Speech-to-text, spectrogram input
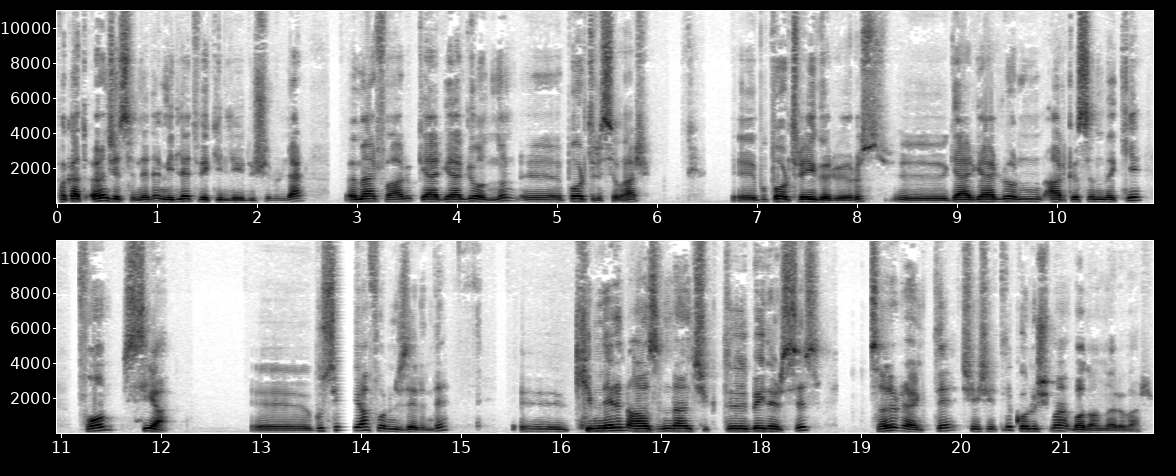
fakat öncesinde de milletvekilliği düşürülen Ömer Faruk Gergerlioğlu'nun e, portresi var. E, bu portreyi görüyoruz. E, Gergerlioğlu'nun arkasındaki fon siyah. E, bu siyah fonun üzerinde e, kimlerin ağzından çıktığı belirsiz sarı renkte çeşitli konuşma balonları var.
